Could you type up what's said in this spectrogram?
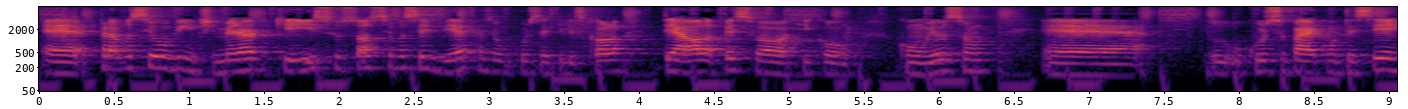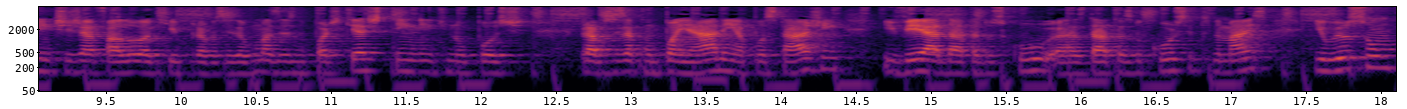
É, Para você ouvinte, melhor do que isso, só se você vier fazer um curso aqui da escola, ter aula pessoal aqui com, com o Wilson. É, o curso vai acontecer, a gente já falou aqui para vocês algumas vezes no podcast, tem link no post para vocês acompanharem a postagem e ver a data dos as datas do curso e tudo mais. E Wilson,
